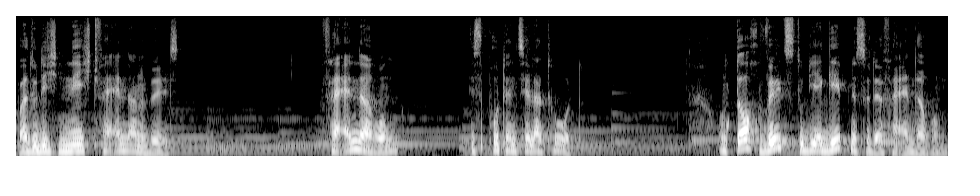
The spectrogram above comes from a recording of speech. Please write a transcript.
weil du dich nicht verändern willst. Veränderung ist potenzieller Tod. Und doch willst du die Ergebnisse der Veränderung.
